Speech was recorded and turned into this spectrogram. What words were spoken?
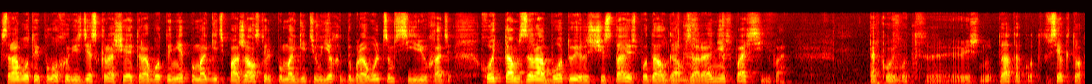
С работой плохо, везде сокращает. Работы нет, помогите, пожалуйста, или помогите уехать добровольцем в Сирию. Хотя, хоть там заработаю и расчистаюсь по долгам. Заранее спасибо. Такой вот э, вещь. Ну да, так вот. Все, кто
